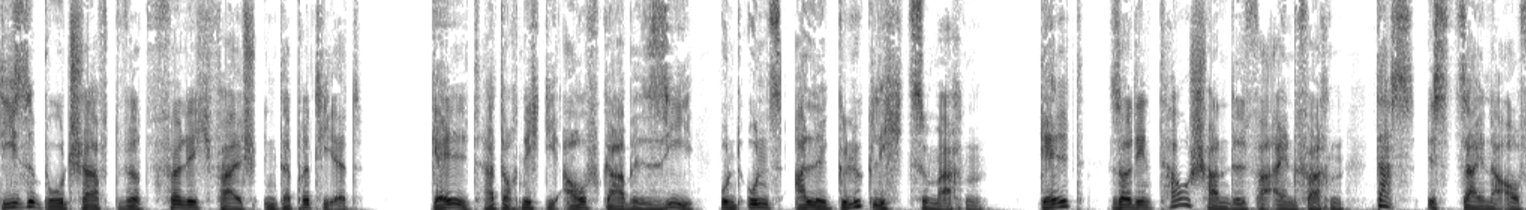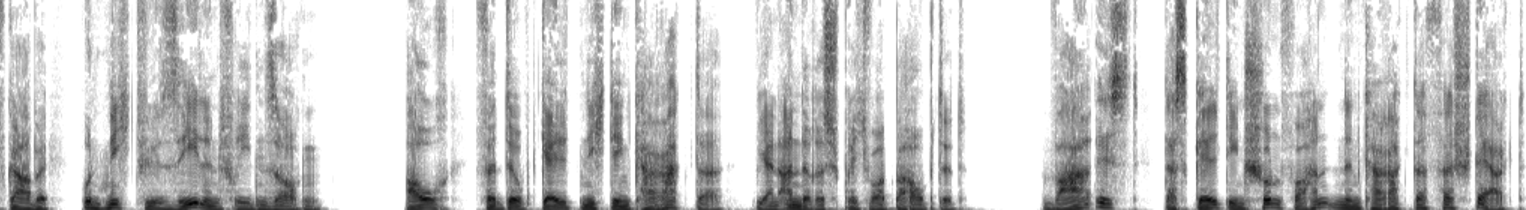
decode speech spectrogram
Diese Botschaft wird völlig falsch interpretiert. Geld hat doch nicht die Aufgabe, Sie und uns alle glücklich zu machen. Geld soll den Tauschhandel vereinfachen, das ist seine Aufgabe, und nicht für Seelenfrieden sorgen. Auch verdirbt Geld nicht den Charakter, wie ein anderes Sprichwort behauptet. Wahr ist, dass Geld den schon vorhandenen Charakter verstärkt.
